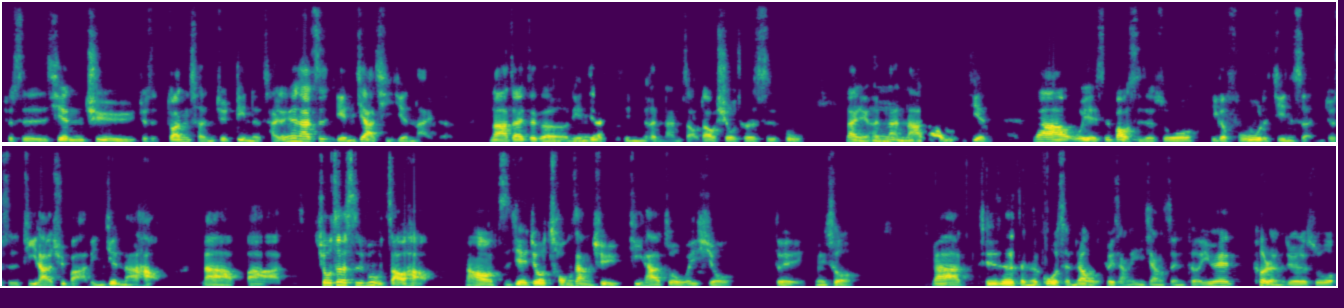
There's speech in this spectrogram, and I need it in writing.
就是先去，就是专程去订了材料，因为他是年假期间来的。那在这个年假期间，你很难找到修车师傅，那也很难拿到文件。嗯、那我也是抱持着说一个服务的精神，就是替他去把零件拿好，那把修车师傅找好，然后直接就冲上去替他做维修。对，没错。那其实这个整个过程让我非常印象深刻，因为客人觉得说，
